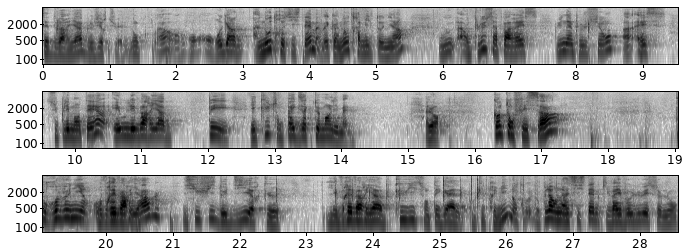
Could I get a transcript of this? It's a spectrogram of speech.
cette variable virtuelle. Donc on regarde un autre système avec un autre Hamiltonien où en plus apparaissent une impulsion, un S supplémentaire et où les variables P et Q ne sont pas exactement les mêmes. Alors, quand on fait ça, pour revenir aux vraies variables, il suffit de dire que les vraies variables QI sont égales au Q'. Donc, là, on a un système qui va évoluer selon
